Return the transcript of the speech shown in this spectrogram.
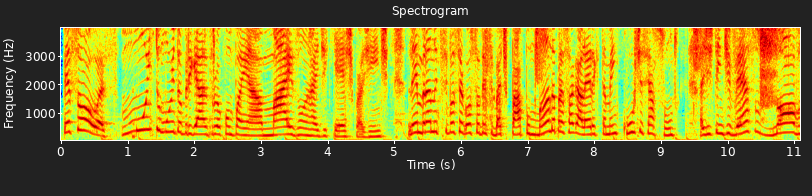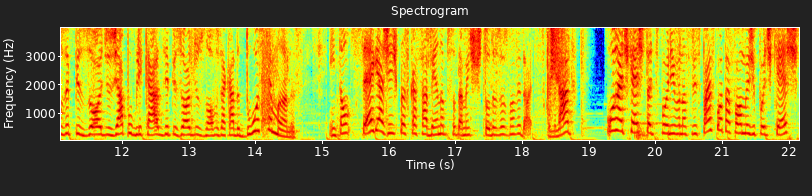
Pessoas, muito, muito obrigada por acompanhar mais um Radcast com a gente. Lembrando que se você gostou desse bate-papo, manda para sua galera que também curte esse assunto. A gente tem diversos novos episódios já publicados, episódios novos a cada duas semanas. Então segue a gente para ficar sabendo absolutamente de todas as novidades, combinado? O Radcast está disponível nas principais plataformas de podcast,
